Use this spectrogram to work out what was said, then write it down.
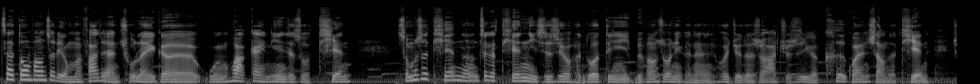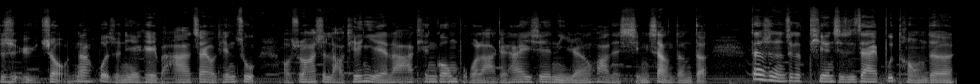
在东方这里，我们发展出了一个文化概念，叫做天。什么是天呢？这个天你其实有很多定义，比方说你可能会觉得说它就是一个客观上的天，就是宇宙。那或者你也可以把它摘有天醋，我说它是老天爷啦、天公伯啦，给它一些拟人化的形象等等。但是呢，这个天其实在不同的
